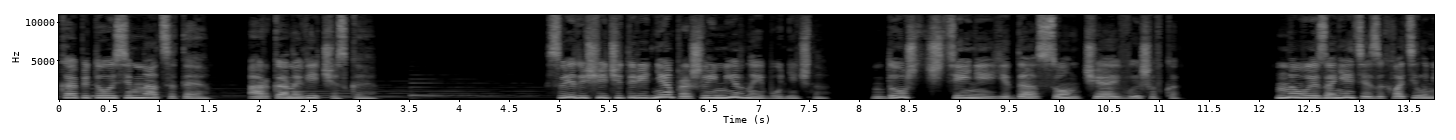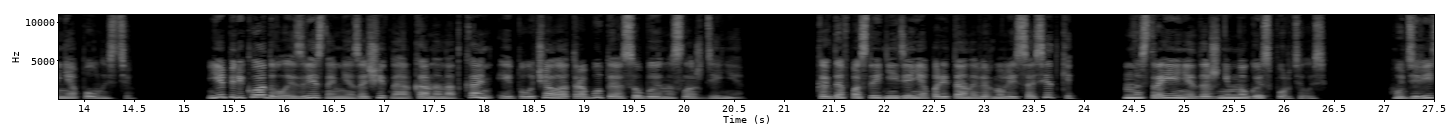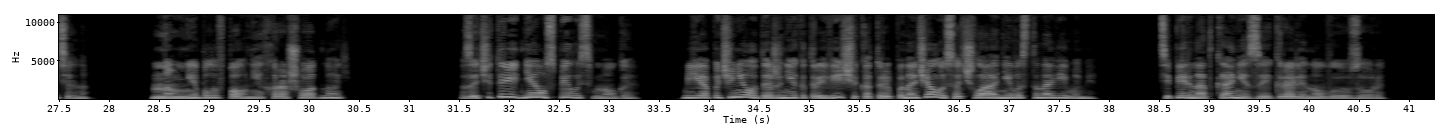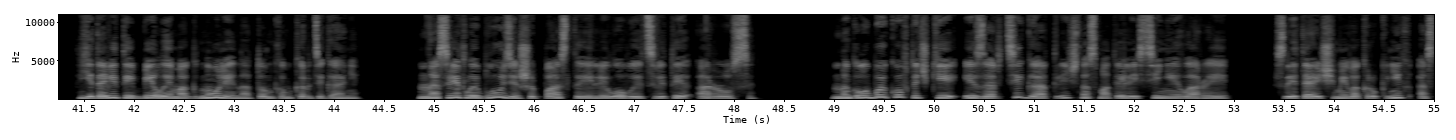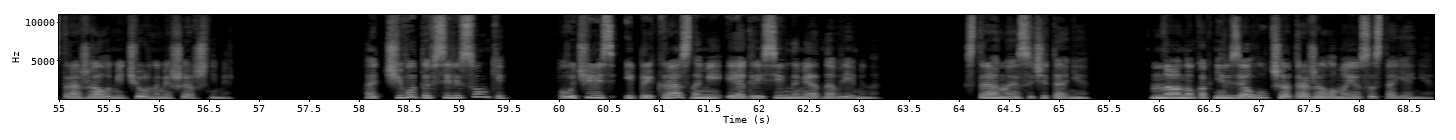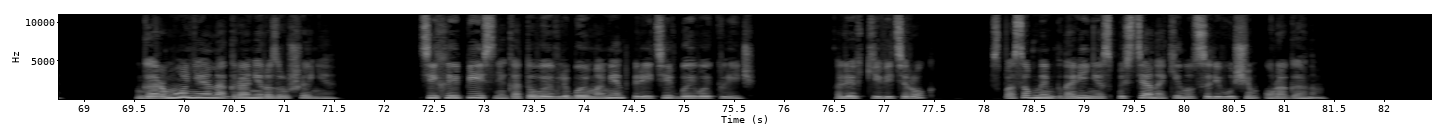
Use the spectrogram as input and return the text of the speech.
Капитула 17. Аркана Ветческая. Следующие четыре дня прошли мирно и буднично. Дождь, чтение, еда, сон, чай, вышивка. Новое занятие захватило меня полностью. Я перекладывала известные мне защитные арканы на ткань и получала от работы особое наслаждение. Когда в последний день Апаритана вернулись соседки, настроение даже немного испортилось. Удивительно, но мне было вполне хорошо одной. За четыре дня успелось многое. Я починила даже некоторые вещи, которые поначалу сочла невосстановимыми. Теперь на ткани заиграли новые узоры. Ядовитые белые магнолии на тонком кардигане. На светлой блузе шипастые лиловые цветы оросы. На голубой кофточке из артига отлично смотрелись синие лореи, с летающими вокруг них острожалыми черными шершнями. Отчего-то все рисунки получились и прекрасными, и агрессивными одновременно. Странное сочетание, но оно как нельзя лучше отражало мое состояние. Гармония на грани разрушения. Тихая песня, готовая в любой момент перейти в боевой клич. Легкий ветерок, способный мгновение спустя накинуться ревущим ураганом.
